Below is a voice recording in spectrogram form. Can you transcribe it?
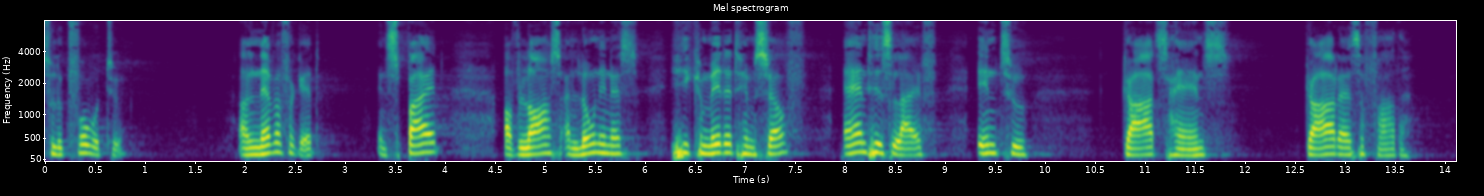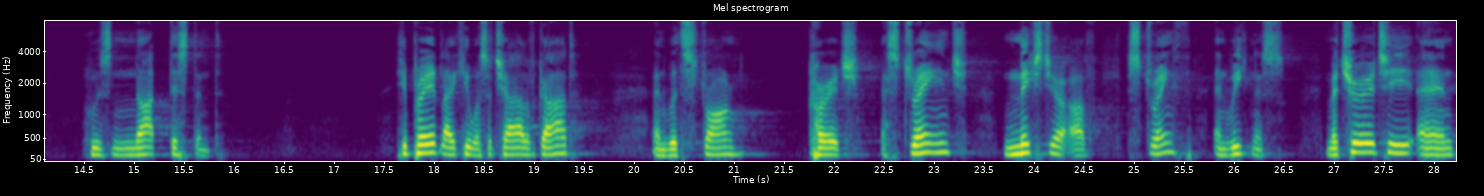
to look forward to? I'll never forget, in spite of loss and loneliness, he committed himself and his life into God's hands, God as a father who's not distant. He prayed like he was a child of God and with strong courage, a strange mixture of strength and weakness, maturity and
